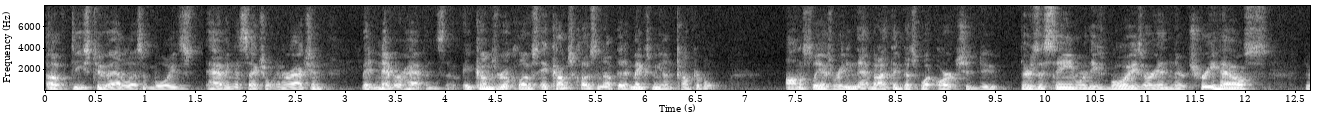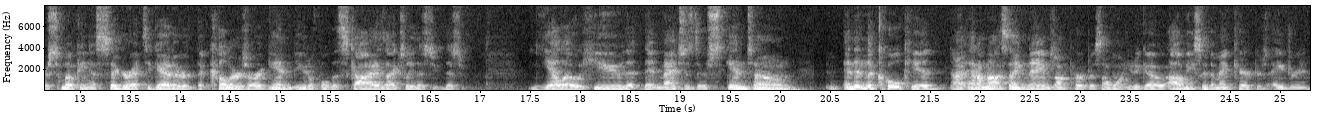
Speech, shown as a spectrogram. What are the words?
of these two adolescent boys having a sexual interaction. It never happens though. It comes real close. It comes close enough that it makes me uncomfortable. Honestly, as reading that, but I think that's what art should do. There's a scene where these boys are in their treehouse. They're smoking a cigarette together. The colors are again beautiful. The sky is actually this this yellow hue that, that matches their skin tone. And then the cool kid, and I'm not saying names on purpose. I want you to go. Obviously, the main character is Adrian.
